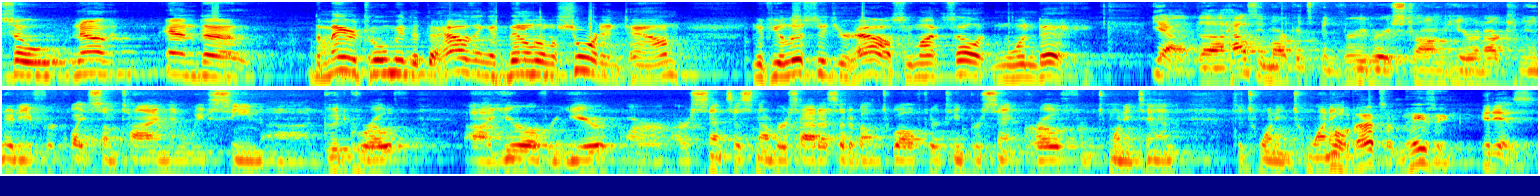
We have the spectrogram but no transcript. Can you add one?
so now, and uh, the mayor told me that the housing had been a little short in town. And if you listed your house, you might sell it in one day. Yeah, the housing market's been very, very strong here in our community for quite some time, and we've seen uh, good growth uh, year over year. Our, our census numbers had us at about 12, 13% growth from 2010 to 2020. Oh, that's amazing. It is.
